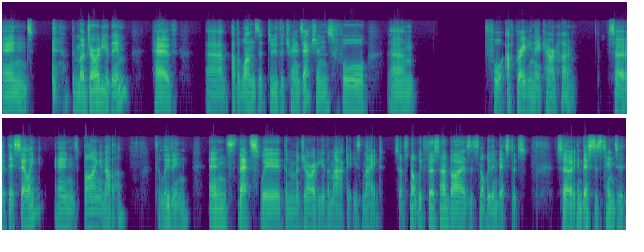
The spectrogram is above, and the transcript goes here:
and the majority of them have um, are the ones that do the transactions for um, for upgrading their current home. So they're selling and buying another to live in, and that's where the majority of the market is made. So it's not with first home buyers, it's not with investors. So investors tend to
